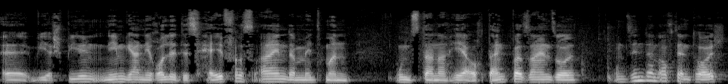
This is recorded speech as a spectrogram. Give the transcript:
äh, wir spielen, nehmen gerne die Rolle des Helfers ein, damit man uns dann nachher auch dankbar sein soll und sind dann oft enttäuscht,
